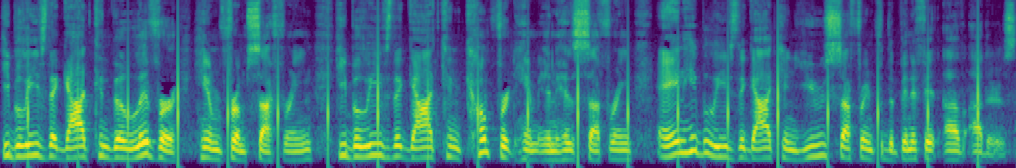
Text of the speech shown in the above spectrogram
He believes that God can deliver him from suffering. He believes that God can comfort him in his suffering. And he believes that God can use suffering for the benefit of others.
